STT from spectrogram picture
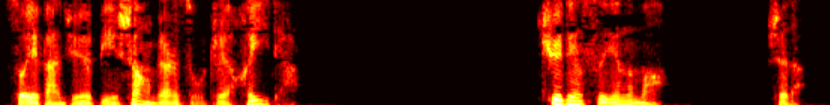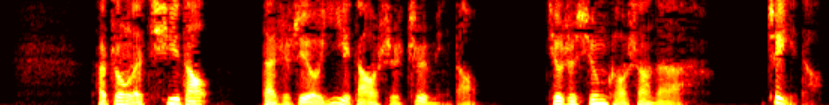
所以感觉比上边的组织要黑一点。确定死因了吗？是的，他中了七刀。但是只有一刀是致命刀，就是胸口上的这一刀。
